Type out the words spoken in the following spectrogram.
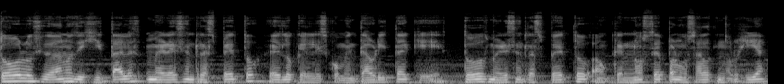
todos los ciudadanos digitales merecen respeto, es lo que les comenté ahorita, que todos merecen respeto, aunque no sepan usar la tecnología,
